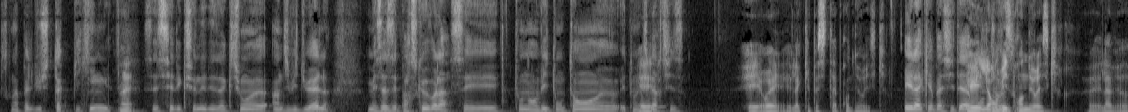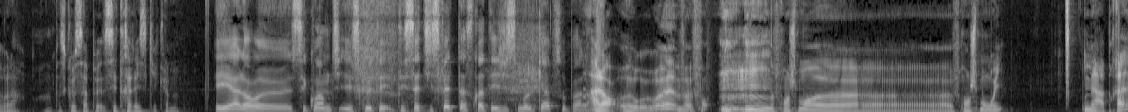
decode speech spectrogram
ce qu'on appelle du stock picking, Ouais. c'est sélectionner des actions euh, individuelles. Mais ça, c'est parce que voilà, c'est ton envie, ton temps euh, et ton Et- expertise. Et ouais, et la capacité à prendre du risque. Et la capacité à Et l'envie de prendre du risque. Et là, voilà. Parce que ça peut, c'est très risqué quand même. Et alors, euh, c'est quoi un petit. Est-ce que tu es, satisfait de ta stratégie small caps ou pas là? Alors, euh, ouais, bah, fran- franchement, euh, franchement, oui. Mais après,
